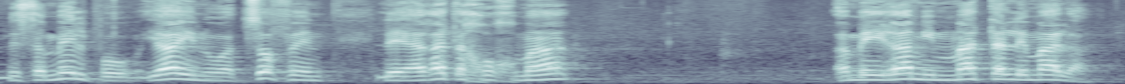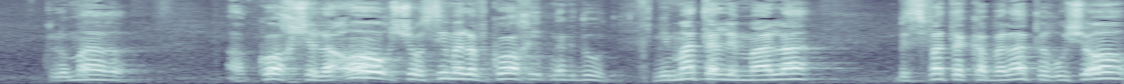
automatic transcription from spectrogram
מסמל פה, יין הוא הצופן להערת החוכמה המאירה ממטה למעלה. כלומר, הכוח של האור שעושים עליו כוח התנגדות. ממטה למעלה, בשפת הקבלה, פירושו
